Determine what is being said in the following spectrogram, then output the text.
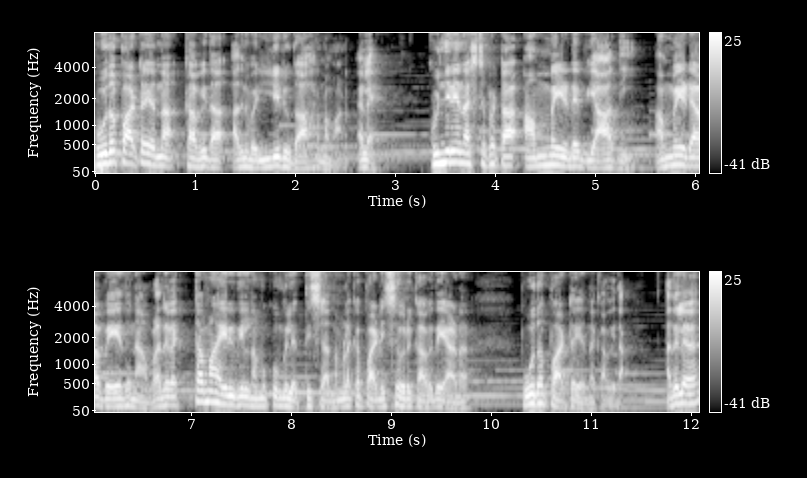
ഭൂതപ്പാട്ട് എന്ന കവിത അതിന് വലിയൊരു ഉദാഹരണമാണ് അല്ലേ? കുഞ്ഞിനെ നഷ്ടപ്പെട്ട അമ്മയുടെ വ്യാധി അമ്മയുടെ ആ വേദന വളരെ വ്യക്തമായ രീതിയിൽ നമുക്ക് മുമ്പിൽ എത്തിച്ച നമ്മളൊക്കെ പഠിച്ച ഒരു കവിതയാണ് ഭൂതപ്പാട്ട് എന്ന കവിത. അതിൽ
